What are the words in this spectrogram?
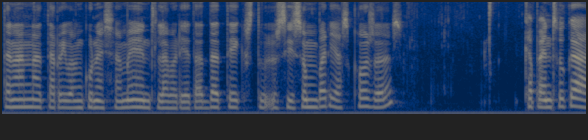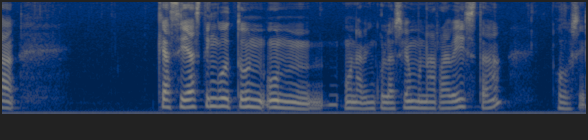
t'han anat arribant coneixements, la varietat de textos, o sigui, són diverses coses que penso que, que si has tingut un, un, una vinculació amb una revista, o si,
